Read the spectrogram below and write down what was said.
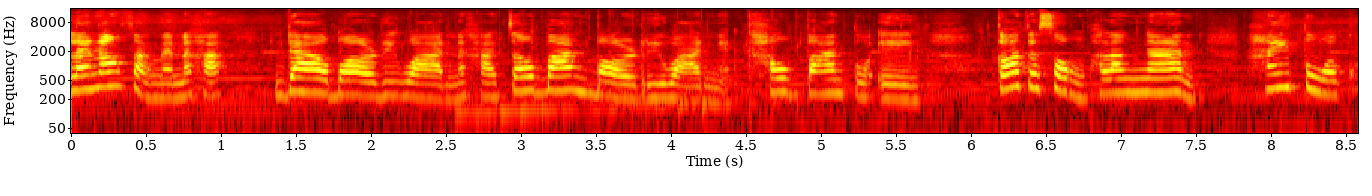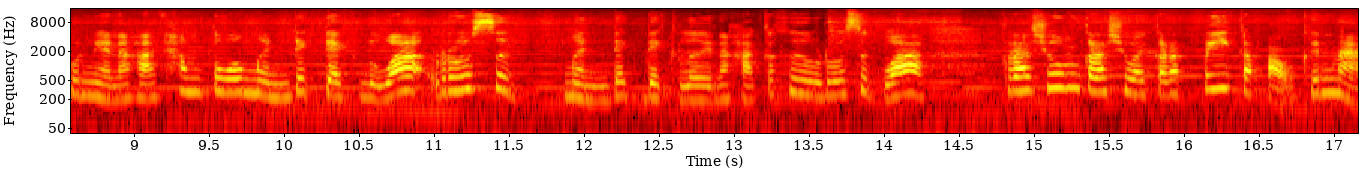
และนอกจากนั้นนะคะ ดาวบริวารนนะคะ เจ้าบ้านบริวารเนี่ยเข้าบ้านตัวเองก็จะส่งพลังงานให้ตัวคุณเนี่ยนะคะทำตัวเหมือนเด็กๆ หรือว่ารู้สึกเหมือนเด็กๆเลยนะคะ ก็คือรู้สึกว่ากระชุ่มกระชวยกระปรี้กระเป๋าขึ้นมา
